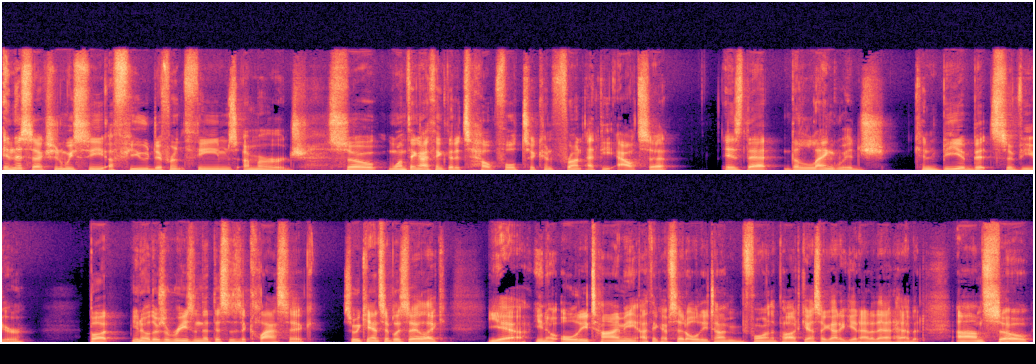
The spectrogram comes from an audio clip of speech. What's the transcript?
In this section, we see a few different themes emerge. So, one thing I think that it's helpful to confront at the outset is that the language can be a bit severe, but you know, there's a reason that this is a classic. So we can't simply say like, yeah, you know, oldie timey. I think I've said oldie timey before on the podcast. I got to get out of that habit. Um, so,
